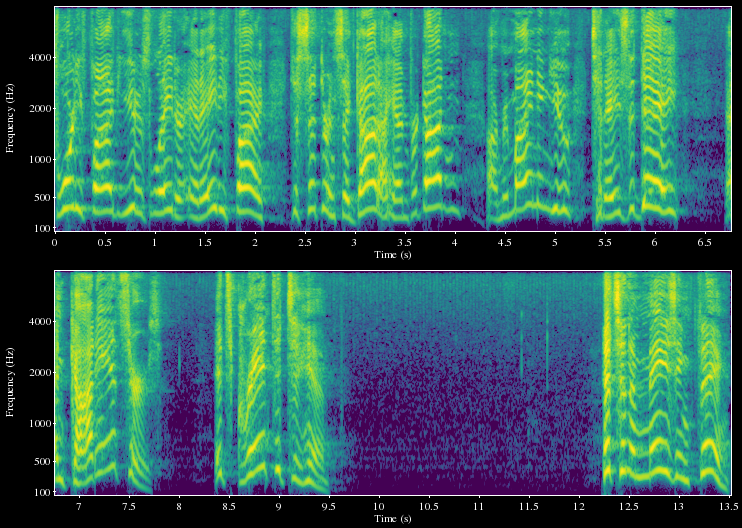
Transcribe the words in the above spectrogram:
45 years later, at 85, to sit there and say, God, I hadn't forgotten. I'm reminding you, today's the day. And God answers. It's granted to him. It's an amazing thing.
